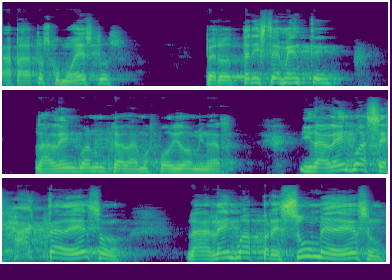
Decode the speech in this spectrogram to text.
aparatos como estos, pero tristemente la lengua nunca la hemos podido dominar. Y la lengua se jacta de eso, la lengua presume de eso.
